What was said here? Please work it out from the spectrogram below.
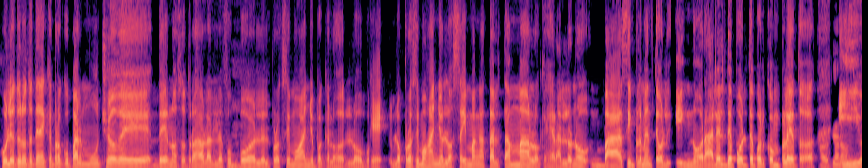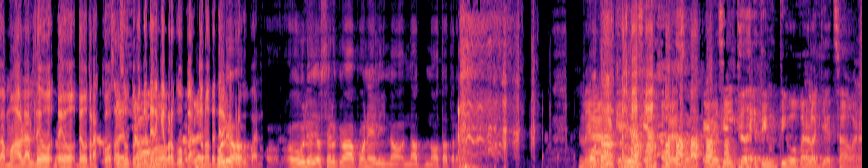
Julio, tú no te tienes que preocupar mucho de, de nosotros hablar de fútbol el próximo año, porque, los próximos años los seis van a estar tan malos que Gerardo no va a simplemente ignorar el deporte por completo y vamos a hablar de, de, otras cosas. tú no te tienes que preocupar, tú no te tienes que preocupar. Julio, yo sé lo que vas a poner y no, no, no te atreves. Mira, Otra, ¿qué es cierto eso? ¿Qué es cierto de Tintivo para los Jets ahora?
